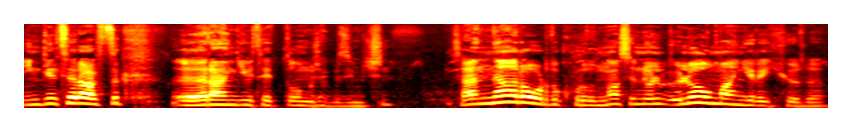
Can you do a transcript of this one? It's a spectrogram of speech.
İngiltere artık e, herhangi bir tehdit olmayacak bizim için. Sen ne ara ordu kurdun lan? Senin ölü, ölü olman gerekiyordu.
